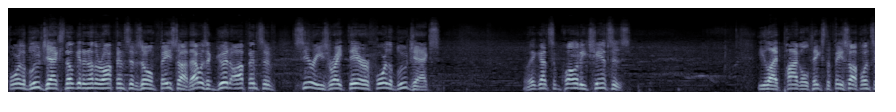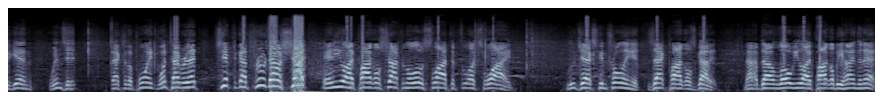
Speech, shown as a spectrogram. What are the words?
for the Blue Jacks. They'll get another offensive zone faceoff. That was a good offensive series right there for the Blue Jacks. They got some quality chances. Eli Poggle takes the faceoff once again, wins it. Back to the point. One timer that chipped got through. Now shot. And Eli Poggle shot from the low slot to flux wide. Blue Jacks controlling it. Zach Poggle's got it. Now down low, Eli Poggle behind the net.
